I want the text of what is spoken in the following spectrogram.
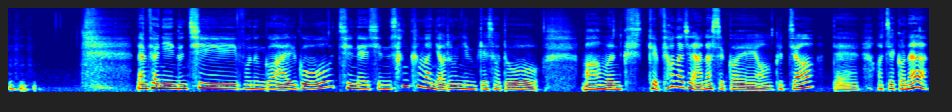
남편이 눈치 보는 거 알고 지내신 상큼한 여름님께서도 마음은 그렇게 편하지 않았을 거예요. 그쵸? 네. 어쨌거나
